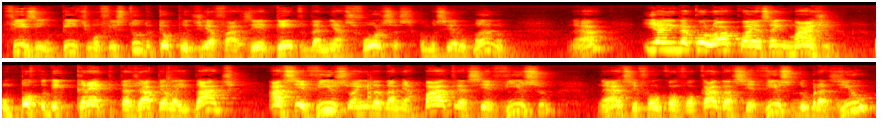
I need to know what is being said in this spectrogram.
fiz impeachment, fiz tudo o que eu podia fazer dentro das minhas forças como ser humano, né? e ainda coloco essa imagem, um pouco decrépita já pela idade, a serviço ainda da minha pátria, a serviço, né, se for convocado, a serviço do Brasil,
